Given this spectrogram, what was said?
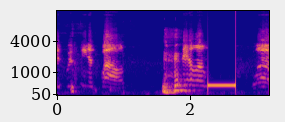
is with me as well. Say hello. Hello.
